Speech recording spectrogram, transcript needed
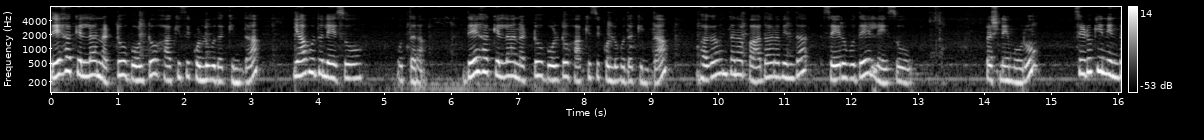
ದೇಹಕ್ಕೆಲ್ಲ ನಟ್ಟು ಬೋಲ್ಟು ಹಾಕಿಸಿಕೊಳ್ಳುವುದಕ್ಕಿಂತ ಯಾವುದು ಲೇಸು? ಉತ್ತರ, ದೇಹಕ್ಕೆಲ್ಲ ನಟ್ಟು ಬೋಲ್ಟು ಹಾಕಿಸಿಕೊಳ್ಳುವುದಕ್ಕಿಂತ ಭಗವಂತನ ಪಾದಾರವಿಂದ ಸೇರುವುದೇ ಲೇಸು? ಪ್ರಶ್ನೆ ಮೂರು, ಸಿಡುಕಿನಿಂದ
